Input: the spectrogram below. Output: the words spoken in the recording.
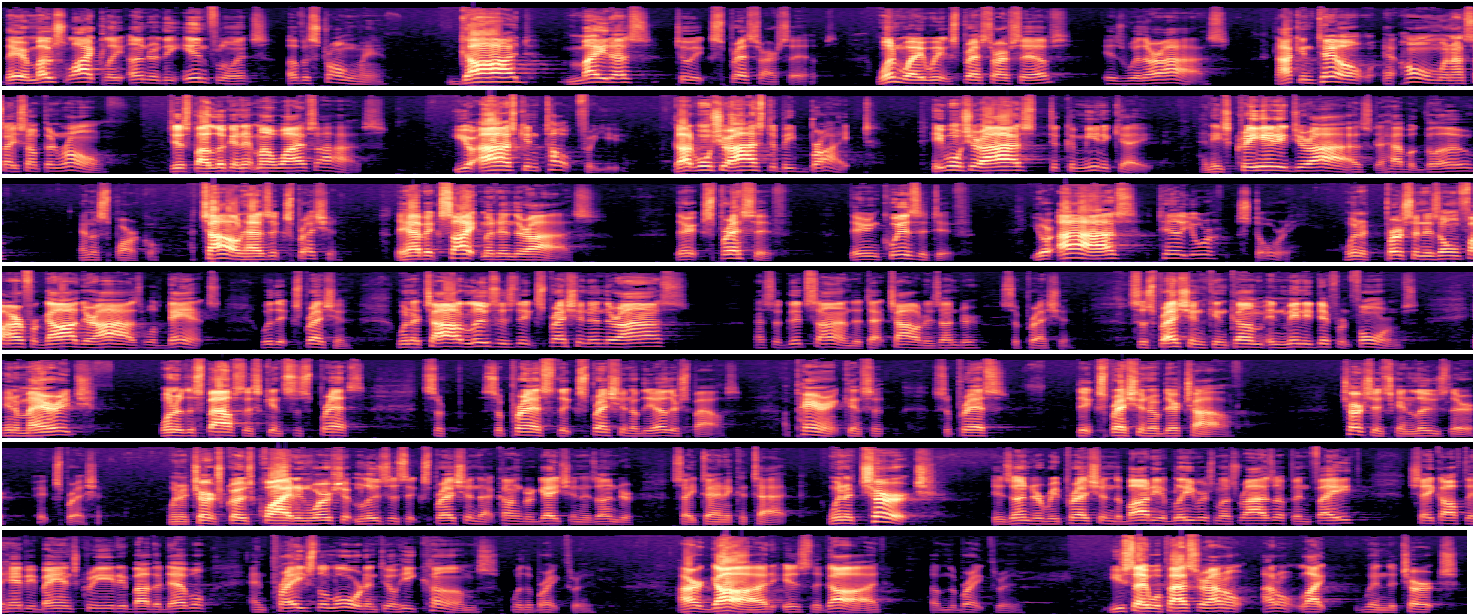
they are most likely under the influence of a strong man. God made us to express ourselves. One way we express ourselves is with our eyes. I can tell at home when I say something wrong just by looking at my wife's eyes. Your eyes can talk for you. God wants your eyes to be bright, He wants your eyes to communicate. And He's created your eyes to have a glow and a sparkle. A child has expression, they have excitement in their eyes, they're expressive, they're inquisitive. Your eyes tell your story. When a person is on fire for God, their eyes will dance with expression. When a child loses the expression in their eyes, that's a good sign that that child is under suppression. Suppression can come in many different forms. In a marriage, one of the spouses can suppress, su- suppress the expression of the other spouse. A parent can su- suppress the expression of their child. Churches can lose their expression. When a church grows quiet in worship and loses expression, that congregation is under satanic attack. When a church is under repression, the body of believers must rise up in faith, shake off the heavy bands created by the devil, and praise the Lord until he comes with a breakthrough. Our God is the God of the breakthrough. You say, "Well, pastor, I don't I don't like when the church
